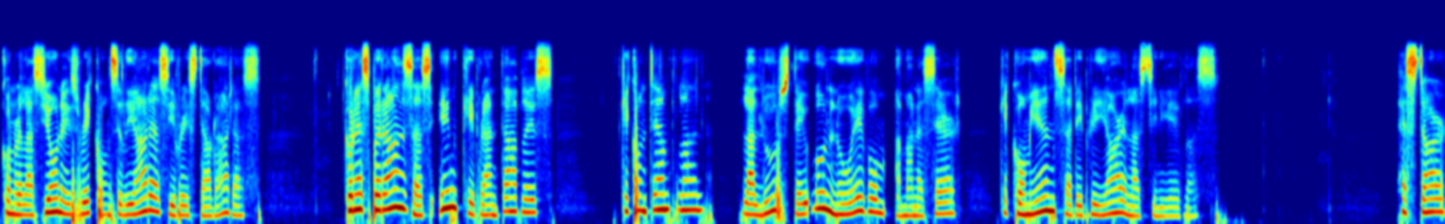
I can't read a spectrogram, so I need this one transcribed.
con relaciones reconciliadas y restauradas, con esperanzas inquebrantables que contemplan la luz de un nuevo amanecer que comienza de brillar en las tinieblas estar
